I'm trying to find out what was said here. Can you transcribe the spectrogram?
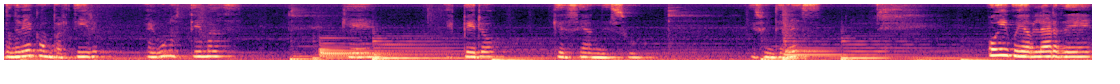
donde voy a compartir algunos temas que espero que sean de su, de su interés. Hoy voy a hablar de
